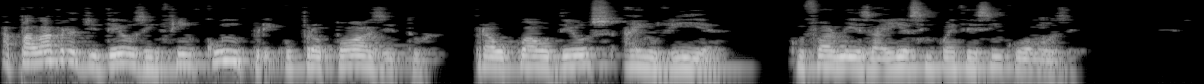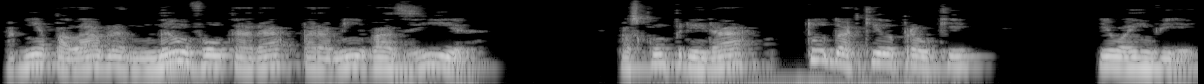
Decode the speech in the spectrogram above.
A palavra de Deus, enfim, cumpre o propósito para o qual Deus a envia, conforme Isaías 55:11. A minha palavra não voltará para mim vazia, mas cumprirá tudo aquilo para o que eu a enviei.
